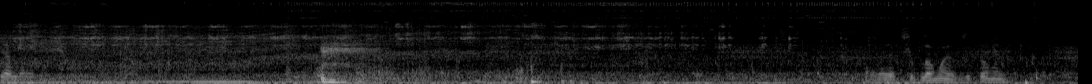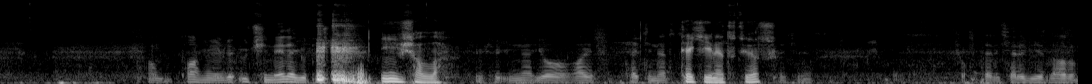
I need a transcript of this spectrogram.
Gel abi. Evet zıplama yok zıplama yok. Tam tahminimce 3 iğneyi de yutmuş. İnşallah. Şu, şu iğne yok hayır. Tek iğne tutuyor. Tek iğne tutuyor. Tek iğne tutuyor. Çok tehlikeli bir yerde Harun.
